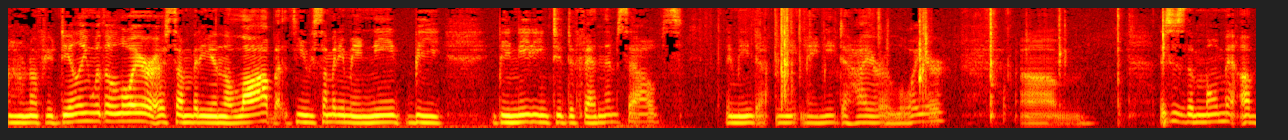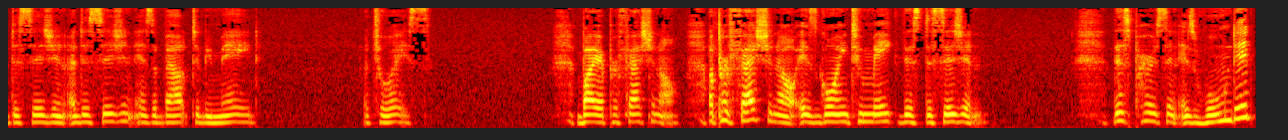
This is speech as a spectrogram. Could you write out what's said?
I don't know if you're dealing with a lawyer or somebody in the law, but you somebody may need be be needing to defend themselves. They may, may need to hire a lawyer. Um, this is the moment of decision. A decision is about to be made. A choice. By a professional. A professional is going to make this decision. This person is wounded.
